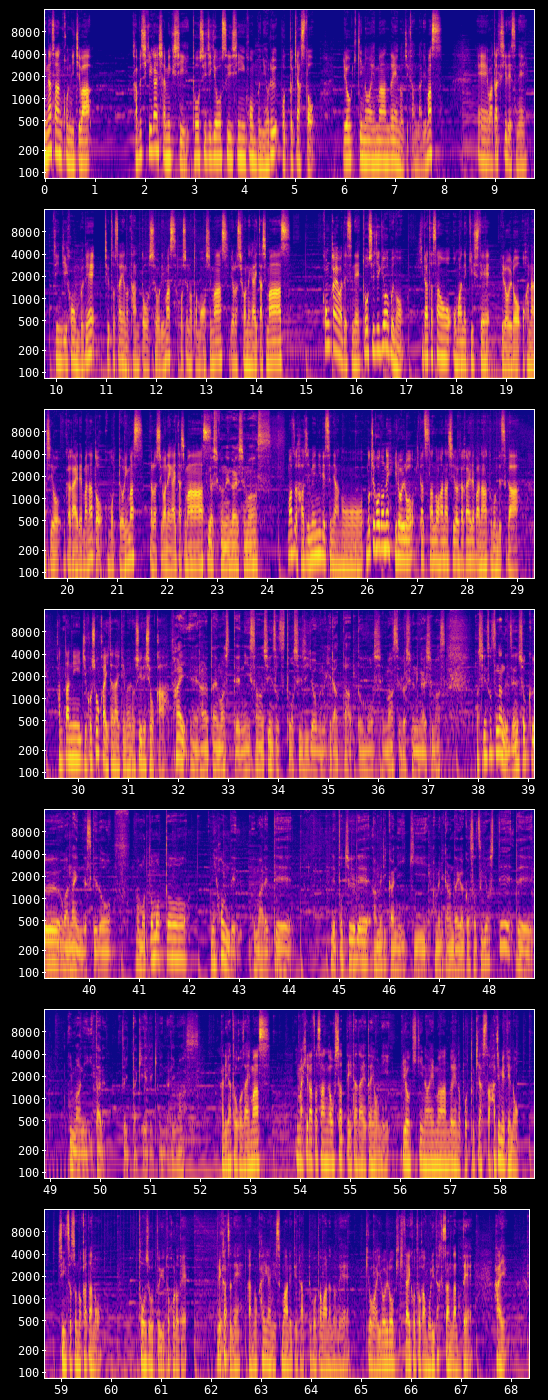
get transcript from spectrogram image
皆さんこんにちは。株式会社ミクシー投資事業推進本部によるポッドキャスト両利きの M&A の時間になります、えー、私ですね人事本部で中途採用の担当をしております星野と申します。よろしくお願いいたします。今回はですね投資事業部の平田さんをお招きしていろいろお話を伺えればなと思っております。よろしくお願いいたします。よろしくお願いします。まずはじめにですねあの後ほどねいろいろ平田さんのお話を伺えればなと思うんですが簡単に自己紹介いただいてもよろしいでしょうか？はい、えー、改めまして23新卒投資事業部の平田と申します。よろしくお願いします、まあ、新卒なんで前職はないんですけどもともと日本で生まれてで途中でアメリカに行きアメリカの大学を卒業してで今に至るといった経歴になります。ありがとうございます。今平田さんがおっしゃっていただいたように両利きの M&A のポッドキャスト初めての新卒の方の登場というところで。でかつねあの海外に住まわれてたってこともあるので今日はいろいろ聞きたいことが盛りだくさんなのではい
